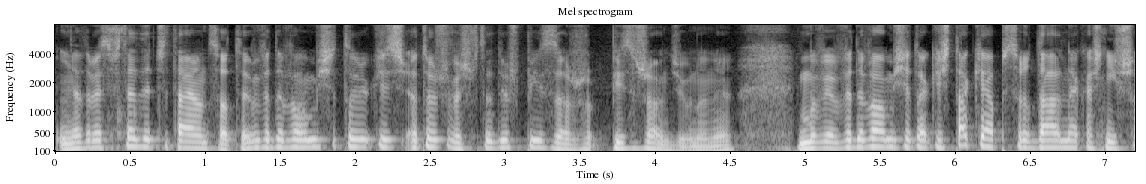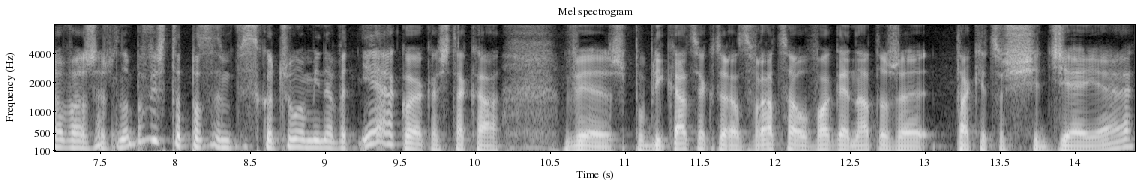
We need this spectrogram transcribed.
Natomiast wtedy czytając o tym, wydawało mi się to jakieś, a to już wiesz, wtedy już PiS, PiS rządził, no nie? I mówię, wydawało mi się to jakieś takie absurdalne, jakaś niszowa rzecz, no bo wiesz, to poza tym wyskoczyło mi nawet nie jako jakaś taka, wiesz, publikacja, która zwraca uwagę na to, że takie coś się dzieje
